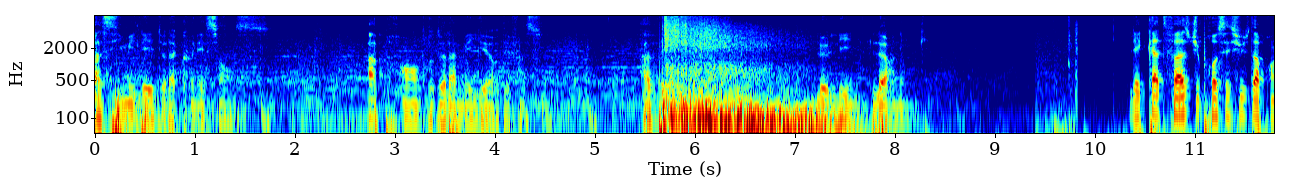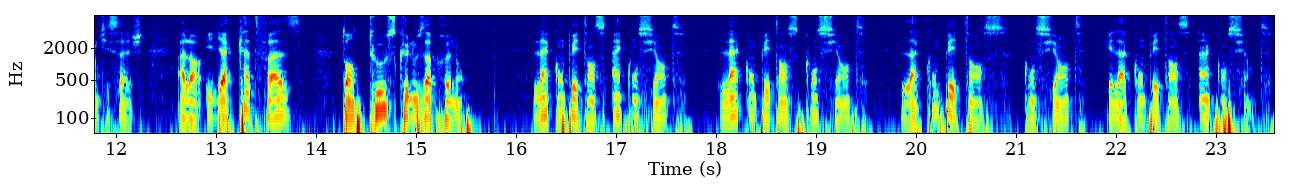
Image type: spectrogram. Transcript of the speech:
Assimiler de la connaissance, apprendre de la meilleure des façons, avec le Lean Learning. Les quatre phases du processus d'apprentissage. Alors, il y a quatre phases dans tout ce que nous apprenons. L'incompétence inconsciente, l'incompétence consciente, la compétence consciente et la compétence inconsciente.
